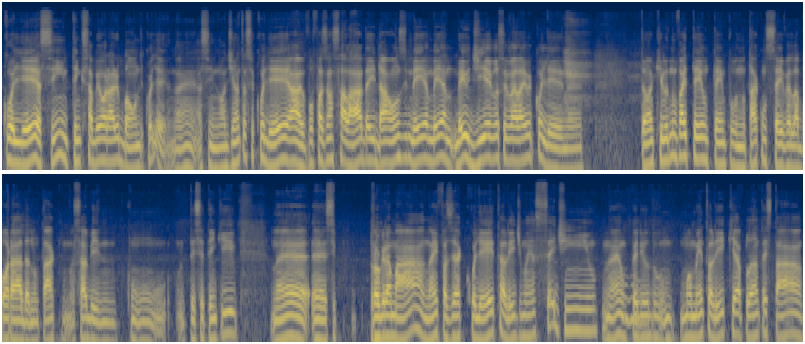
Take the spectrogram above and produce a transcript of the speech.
colher assim, tem que saber o horário bom de colher, né? Assim, não adianta você colher, ah, eu vou fazer uma salada e dá 11h30, meia, meio-dia e você vai lá e vai colher, né? Então aquilo não vai ter um tempo, não tá com seiva elaborada, não tá, sabe, com você tem que, né, eh, se programar, né, e fazer a colheita ali de manhã cedinho, né, um Uhum. período, um momento ali que a planta está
